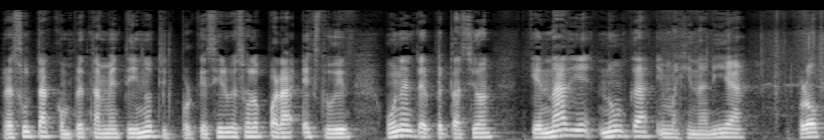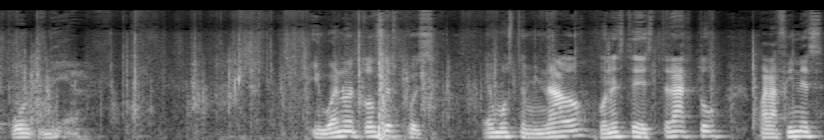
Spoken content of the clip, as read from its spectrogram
resulta completamente inútil porque sirve solo para excluir una interpretación que nadie nunca imaginaría proponer. Y bueno, entonces pues hemos terminado con este extracto para fines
